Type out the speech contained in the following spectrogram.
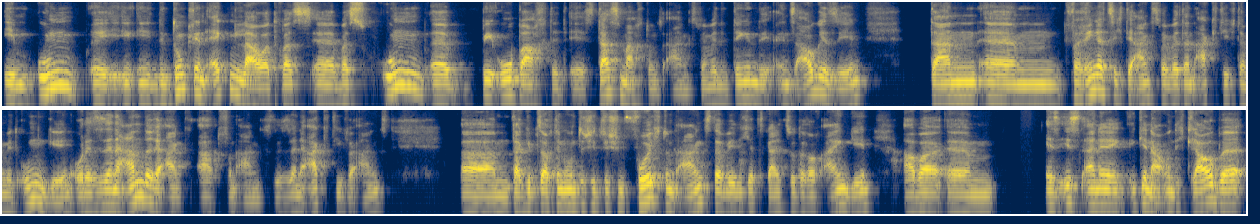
im Un, äh, in den dunklen Ecken lauert, was, äh, was unbeobachtet ist, das macht uns Angst. Wenn wir die Dinge ins Auge sehen, dann ähm, verringert sich die Angst, weil wir dann aktiv damit umgehen. Oder es ist eine andere Art von Angst. Es ist eine aktive Angst, ähm, da gibt es auch den Unterschied zwischen Furcht und Angst, da will ich jetzt gar nicht so darauf eingehen, aber ähm, es ist eine, genau, und ich glaube,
